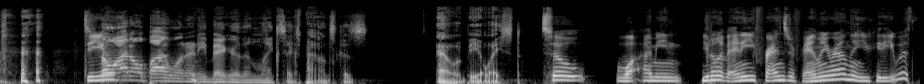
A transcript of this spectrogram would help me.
Do you? No, I don't buy one any bigger than like six pounds because that would be a waste. so, what? I mean, you don't have any friends or family around that you could eat with?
